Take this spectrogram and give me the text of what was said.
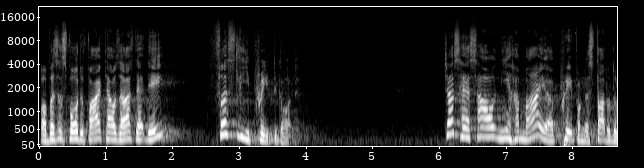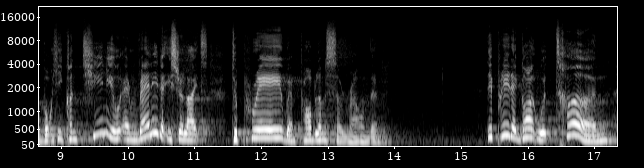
Well, verses 4 to 5 tells us that they firstly prayed to God. Just as how Nehemiah prayed from the start of the book, he continued and rallied the Israelites to pray when problems surround them. They prayed that God would turn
